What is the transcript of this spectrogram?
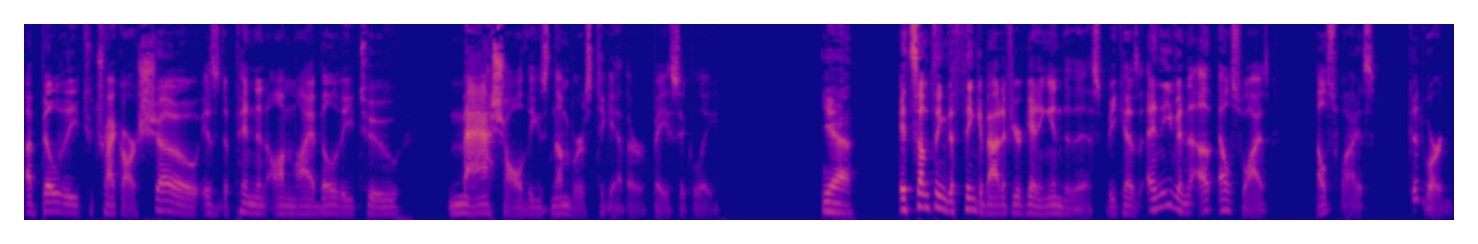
ability to track our show is dependent on my ability to mash all these numbers together basically. Yeah. it's something to think about if you're getting into this because and even uh, elsewise elsewise? Good word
